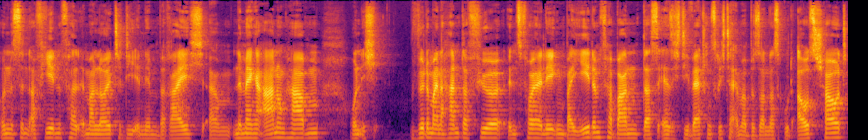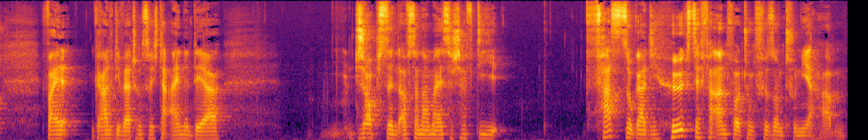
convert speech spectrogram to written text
und es sind auf jeden Fall immer Leute, die in dem Bereich ähm, eine Menge Ahnung haben und ich würde meine Hand dafür ins Feuer legen bei jedem Verband, dass er sich die Wertungsrichter immer besonders gut ausschaut, weil gerade die Wertungsrichter eine der Jobs sind auf so einer Meisterschaft, die fast sogar die höchste Verantwortung für so ein Turnier haben.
